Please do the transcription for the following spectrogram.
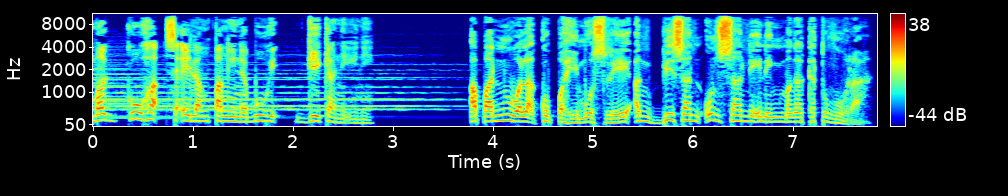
magkuha sa ilang panginabuhi gikan niini. Apan wala ko pahimusli ang bisan unsa niining mga katungura,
